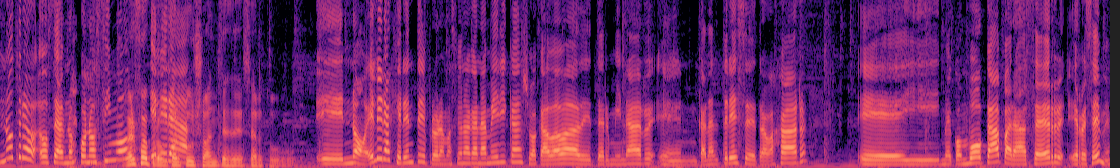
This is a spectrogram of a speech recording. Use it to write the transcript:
no tra- o sea, nos conocimos. Él fue él productor era- tuyo antes de ser tu... eh, no, él era gerente de programación acá en América. Yo acababa de terminar en Canal 13 de trabajar eh, y me convoca para hacer RCM.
